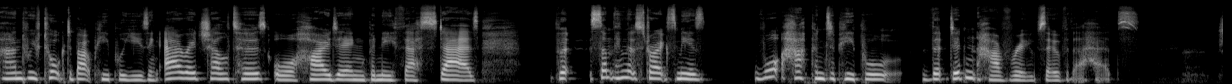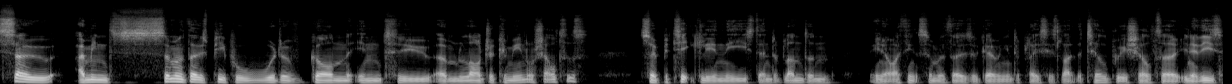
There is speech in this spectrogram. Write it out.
and we've talked about people using air raid shelters or hiding beneath their stairs. But something that strikes me is what happened to people that didn't have roofs over their heads? So, I mean, some of those people would have gone into um, larger communal shelters. So, particularly in the East End of London, you know, I think some of those are going into places like the Tilbury shelter. You know, these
